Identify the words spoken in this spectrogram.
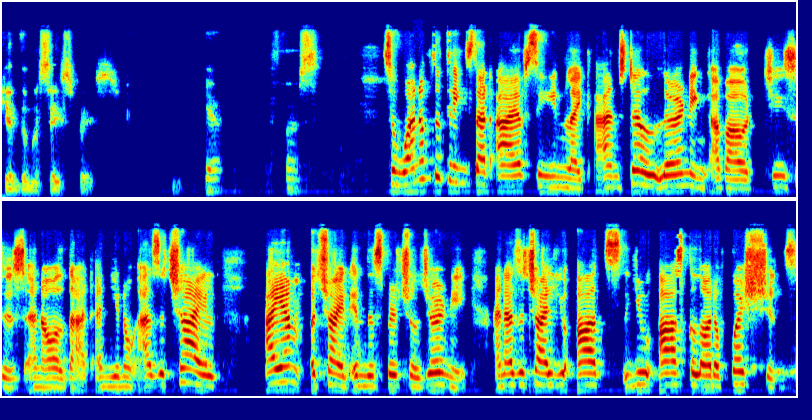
give them a safe space. Yeah of course. So one of the things that i have seen like i'm still learning about jesus and all that and you know as a child I am a child in the spiritual journey. And as a child, you ask you ask a lot of questions,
